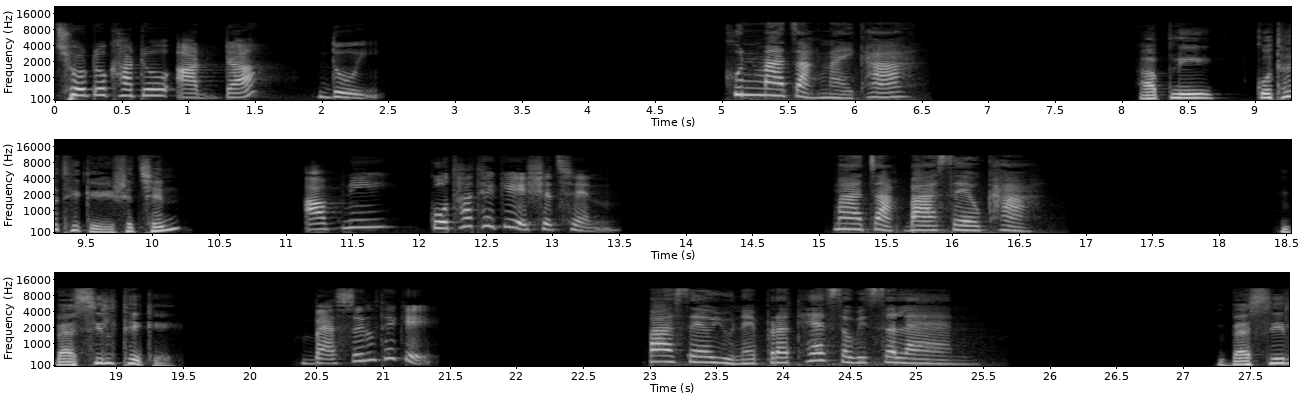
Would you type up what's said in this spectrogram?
ছোটখাটো আড্ডা দুই คุณมาจากไหนคะ আপনি কোথা থেকে এসেছেন আপনি কোথা থেকে এসেছেন มาจากบาเซลค่ะ ব্যাসিল থেকে ব্যাসেল থেকে บาเซลอยู่ในประเทศสวิตเซอร์แลนด์ ব্যাসিল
